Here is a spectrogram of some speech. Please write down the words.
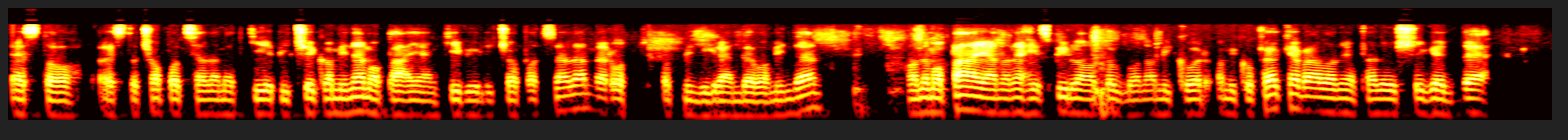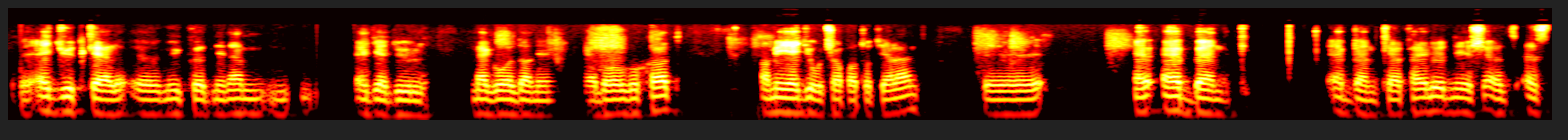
ezt a, ezt a csapatszellemet kiépítsék, ami nem a pályán kívüli csapatszellem, mert ott, ott mindig rendben van minden, hanem a pályán a nehéz pillanatokban, amikor, amikor fel kell vállalni a felelősséget, de együtt kell működni, nem egyedül megoldani a dolgokat, ami egy jó csapatot jelent. E, ebben ebben kell fejlődni, és ez, ezt,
